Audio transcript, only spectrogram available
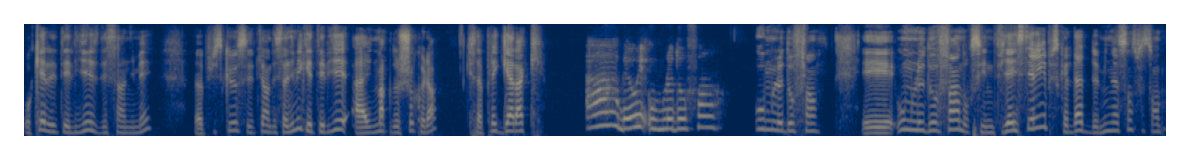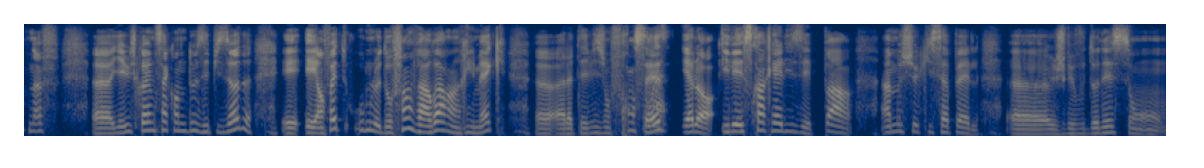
auquel était lié ce dessin animé, euh, puisque c'était un dessin animé qui était lié à une marque de chocolat qui s'appelait Galac. Ah, ben oui, Oum le dauphin. Oum le dauphin. Et Oum le dauphin, donc c'est une vieille série puisqu'elle date de 1969. Euh, il y a eu quand même 52 épisodes et, et en fait Oum le dauphin va avoir un remake euh, à la télévision française. Ouais. Et alors il est, sera réalisé par un monsieur qui s'appelle, euh, je vais vous donner son,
